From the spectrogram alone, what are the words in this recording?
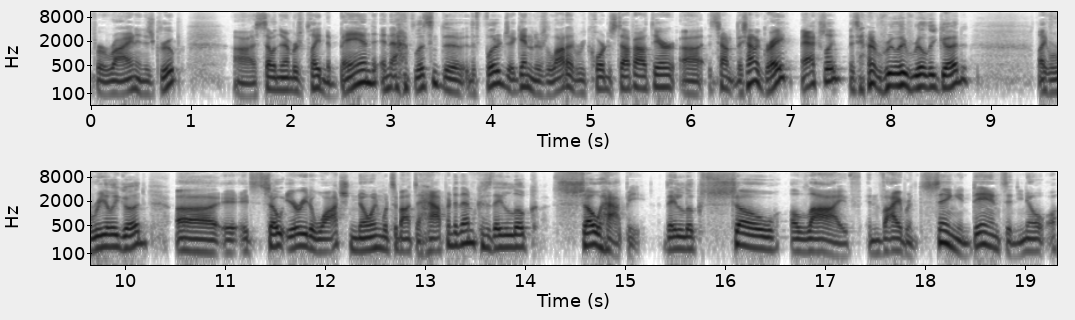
for Ryan and his group. Uh, some of the members played in a band, and I've listened to the footage again. There's a lot of recorded stuff out there. Uh, it sounded, they sounded great, actually. They sounded really, really good like really good. Uh, it, it's so eerie to watch, knowing what's about to happen to them because they look so happy. They look so alive and vibrant, singing, dancing. You know,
